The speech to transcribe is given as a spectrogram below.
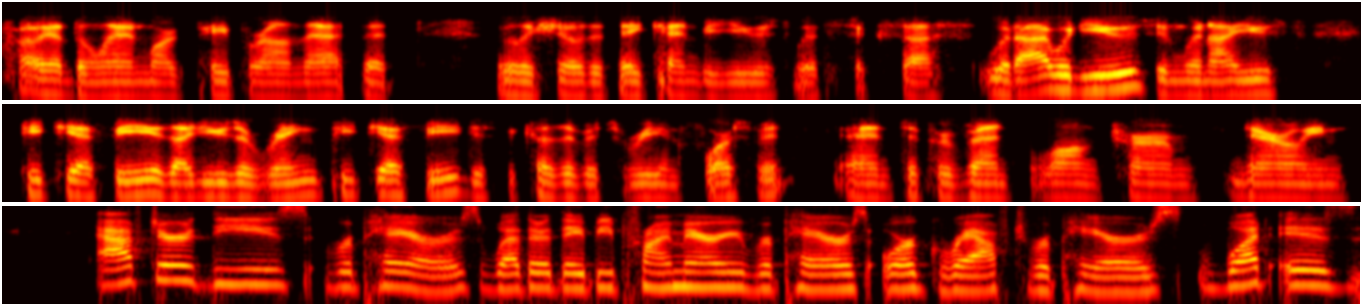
probably had the landmark paper on that that really showed that they can be used with success. What I would use, and when I use PTFE, is I'd use a ring PTFE just because of its reinforcement and to prevent long term narrowing. After these repairs, whether they be primary repairs or graft repairs, what is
